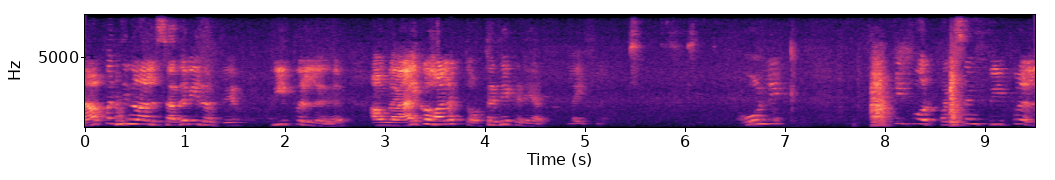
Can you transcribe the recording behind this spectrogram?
நாற்பத்தி நாலு சதவீதம் பேர் பீப்புள் அவங்க ஆல்கஹாலை தொட்டதே கிடையாது லைஃப்ல only forty four percent people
